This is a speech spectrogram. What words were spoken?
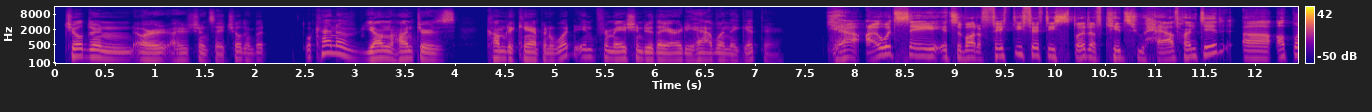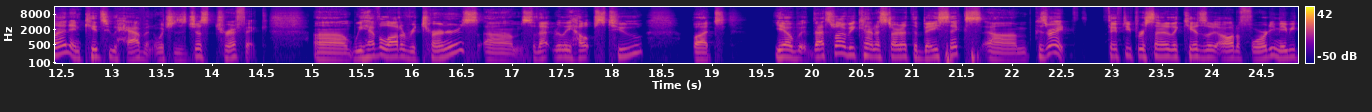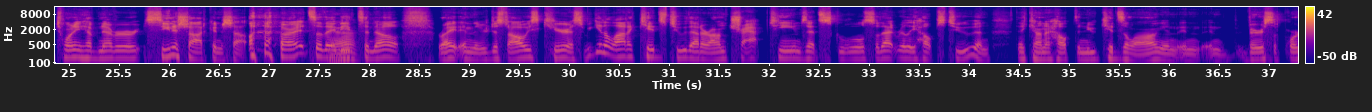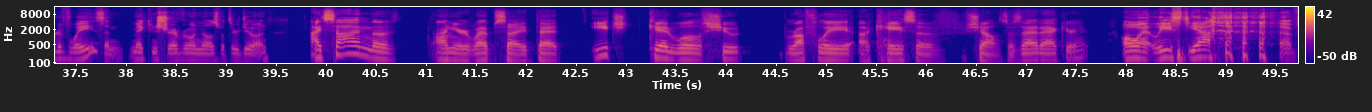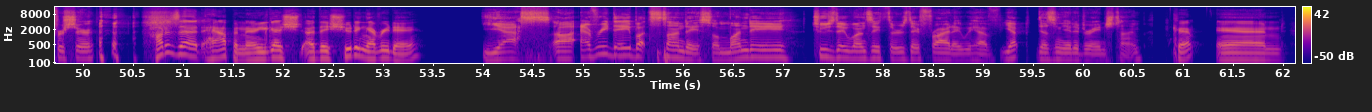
children, or I shouldn't say children, but what kind of young hunters come to camp and what information do they already have when they get there? Yeah, I would say it's about a 50 50 split of kids who have hunted uh, upland and kids who haven't, which is just terrific. Uh, we have a lot of returners, um, so that really helps too. But yeah, that's why we kind of start at the basics. Because, um, right, 50% of the kids out of 40 maybe 20 have never seen a shotgun shell all right? So they yeah. need to know right? And they're just always curious. We get a lot of kids too that are on trap teams at school so that really helps too and they kind of help the new kids along in, in, in, very supportive ways and making sure everyone knows what they're doing. I saw in the on your website that each kid will shoot roughly a case of shells. Is that accurate Oh, at least, yeah, for sure. How does that happen? Are you guys sh- are they shooting every day? Yes, uh, every day but Sunday. So Monday, Tuesday, Wednesday, Thursday, Friday, we have yep designated range time. Okay, and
